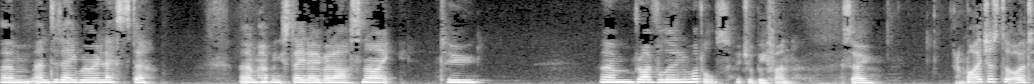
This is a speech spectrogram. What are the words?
Um, and today we're in Leicester, um, having stayed over last night to um, drive all the new models, which will be fun. So, but I just thought I'd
